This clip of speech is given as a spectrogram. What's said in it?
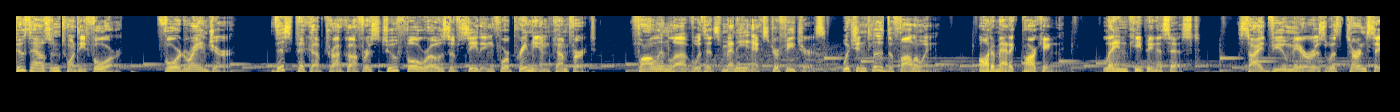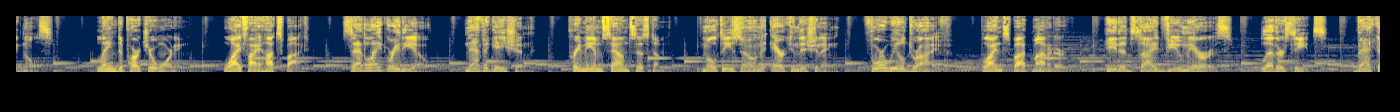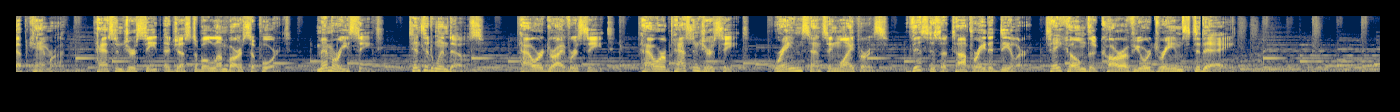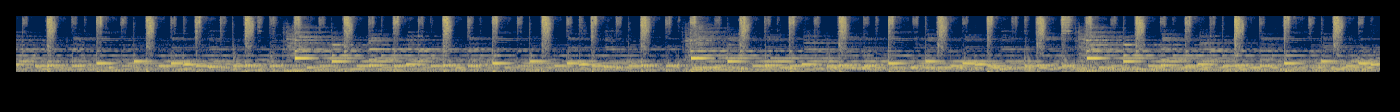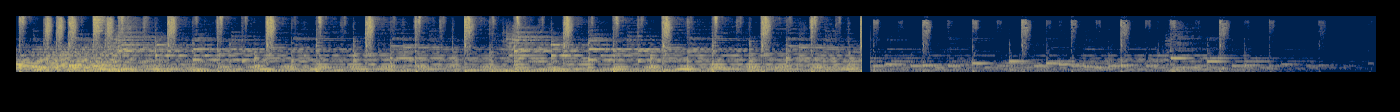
2024 Ford Ranger. This pickup truck offers two full rows of seating for premium comfort. Fall in love with its many extra features, which include the following. Automatic parking, lane keeping assist, side view mirrors with turn signals, lane departure warning, Wi-Fi hotspot, satellite radio, navigation, premium sound system, multi-zone air conditioning, four-wheel drive, blind spot monitor, heated side view mirrors, leather seats, backup camera, passenger seat adjustable lumbar support, memory seat, tinted windows, power driver seat, power passenger seat, rain sensing wipers. This is a top rated dealer. Take home the car of your dreams today.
